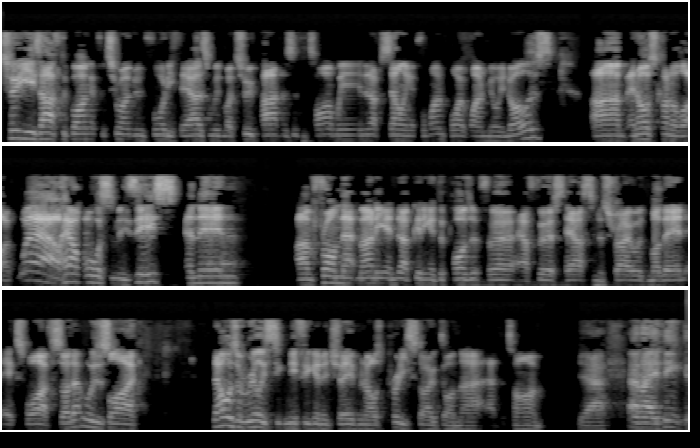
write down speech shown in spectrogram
two years after buying it for two hundred forty thousand with my two partners at the time, we ended up selling it for one point one million dollars. Um, and I was kind of like, wow, how awesome is this? And then um, from that money, ended up getting a deposit for our first house in Australia with my then ex-wife. So that was like, that was a really significant achievement. I was pretty stoked on that at the time. Yeah, and I think,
